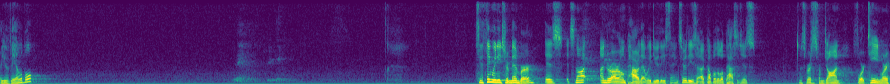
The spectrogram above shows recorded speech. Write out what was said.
Are you available? See, the thing we need to remember is it's not under our own power that we do these things. Here are these a uh, couple little passages. This verse is from John 14, where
